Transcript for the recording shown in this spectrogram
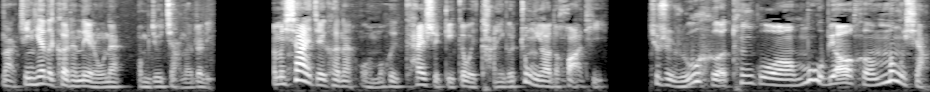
那今天的课程内容呢，我们就讲到这里。那么下一节课呢，我们会开始给各位谈一个重要的话题，就是如何通过目标和梦想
